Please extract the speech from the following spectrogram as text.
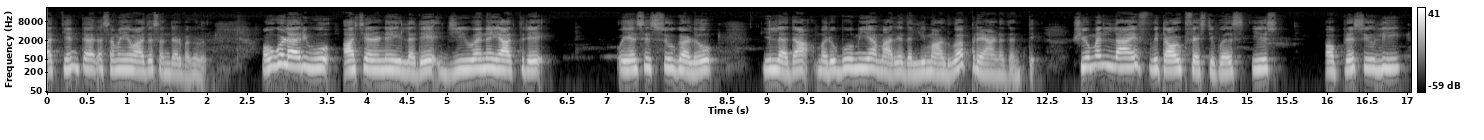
ಅತ್ಯಂತ ರಸಮಯವಾದ ಸಂದರ್ಭಗಳು. ಅವುಗಳ ಅರಿವು ಆಚರಣೆ ಇಲ್ಲದೆ ಜೀವನಯಾತ್ರೆ ವಯಸ್ಸುಗಳು ಇಲ್ಲದ ಮರುಭೂಮಿಯ ಮಾರ್ಗದಲ್ಲಿ ಮಾಡುವ ಪ್ರಯಾಣದಂತೆ. Human life without festivals is oppressively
